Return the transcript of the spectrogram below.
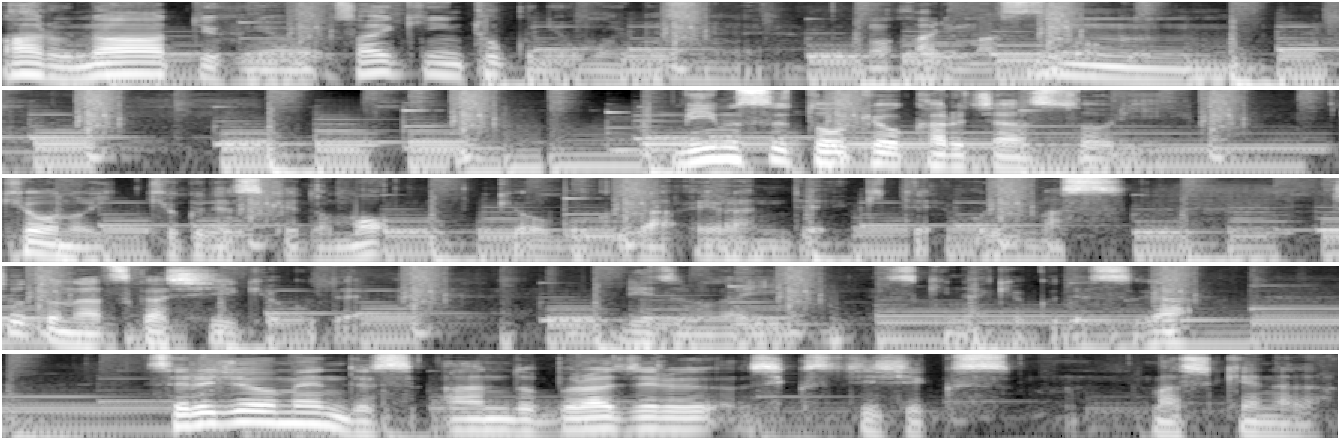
あるなっていうふうには最近特に思いますね。わかります。うん。ビームス東京カルチャーストーリー今日の一曲ですけども今日僕が選んできております。ちょっと懐かしい曲でリズムがいい好きな曲ですがセルジオ・メンデスブラジル66マシケナダ。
